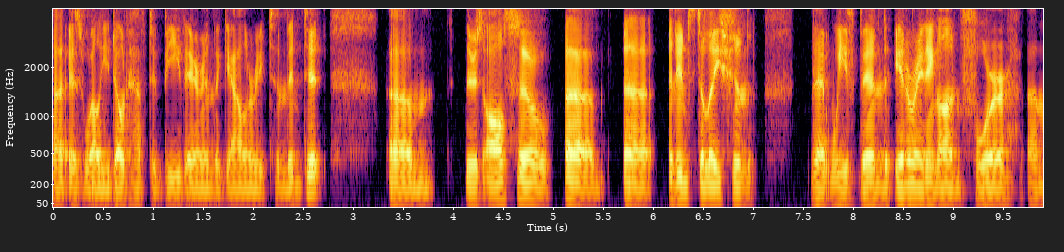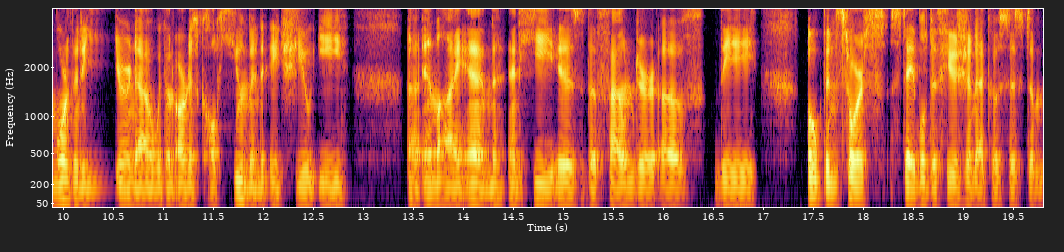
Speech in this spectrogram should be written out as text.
uh, as well. You don't have to be there in the gallery to mint it. Um, there's also uh, uh, an installation that we've been iterating on for uh, more than a year now with an artist called Huemin, H U E uh, M I N, and he is the founder of the open source stable diffusion ecosystem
